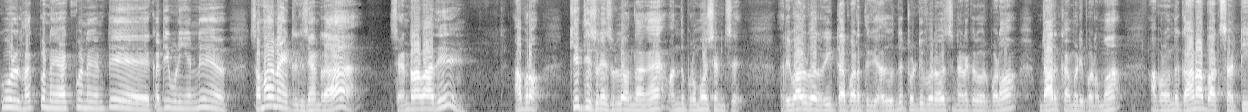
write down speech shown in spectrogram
கூல் ஹக் பண்ணுங்க ஹக் பண்ணுங்கன்ட்டு கட்டி பிடிங்கன்னு சமாதானம் ஆகிட்டு சாண்ட்ரா. சாண்ட்ராவா அது? அப்புறம் கீர்த்தி சுரேஷ் உள்ளே வந்தாங்க. வந்து ப்ரொமோஷன்ஸு ரிவால்வர் ரீட்டா படத்துக்கு. அது வந்து டுவெண்ட்டி ஃபோர் ஹவர்ஸ் நடக்கிற ஒரு படம். டார்க் காமெடி படமாக அப்புறம் வந்து கானா பாக்ஸ் அட்டி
